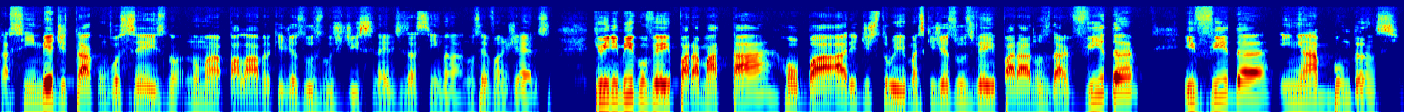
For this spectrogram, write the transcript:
assim meditar com vocês numa palavra que Jesus nos disse, né? Ele diz assim na, nos Evangelhos que o inimigo veio para matar, roubar e destruir, mas que Jesus veio para nos dar vida e vida em abundância.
